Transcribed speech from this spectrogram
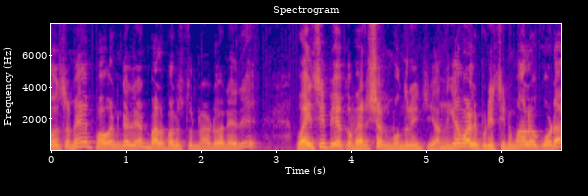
కోసమే పవన్ కళ్యాణ్ బలపరుస్తున్నాడు అనేది వైసీపీ యొక్క వెర్షన్ ముందు నుంచి. అందుకే వాళ్ళు ఇప్పుడు ఈ సినిమాలో కూడా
